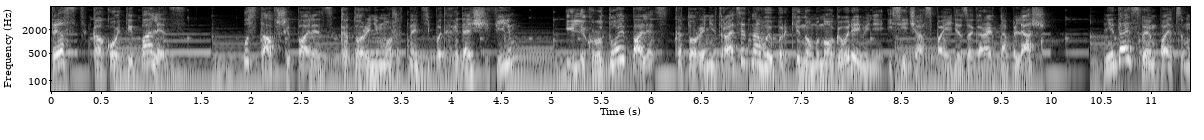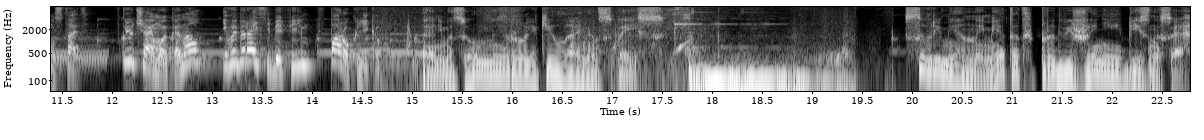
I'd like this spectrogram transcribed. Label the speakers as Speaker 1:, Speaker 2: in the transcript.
Speaker 1: Тест «Какой ты палец?» Уставший палец, который не может найти подходящий фильм? Или крутой палец, который не тратит на выбор кино много времени и сейчас поедет загорать на пляж? Не дай своим пальцам устать. Включай мой канал и выбирай себе фильм в пару кликов.
Speaker 2: Анимационные ролики Line and Space. Современный метод продвижения бизнеса.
